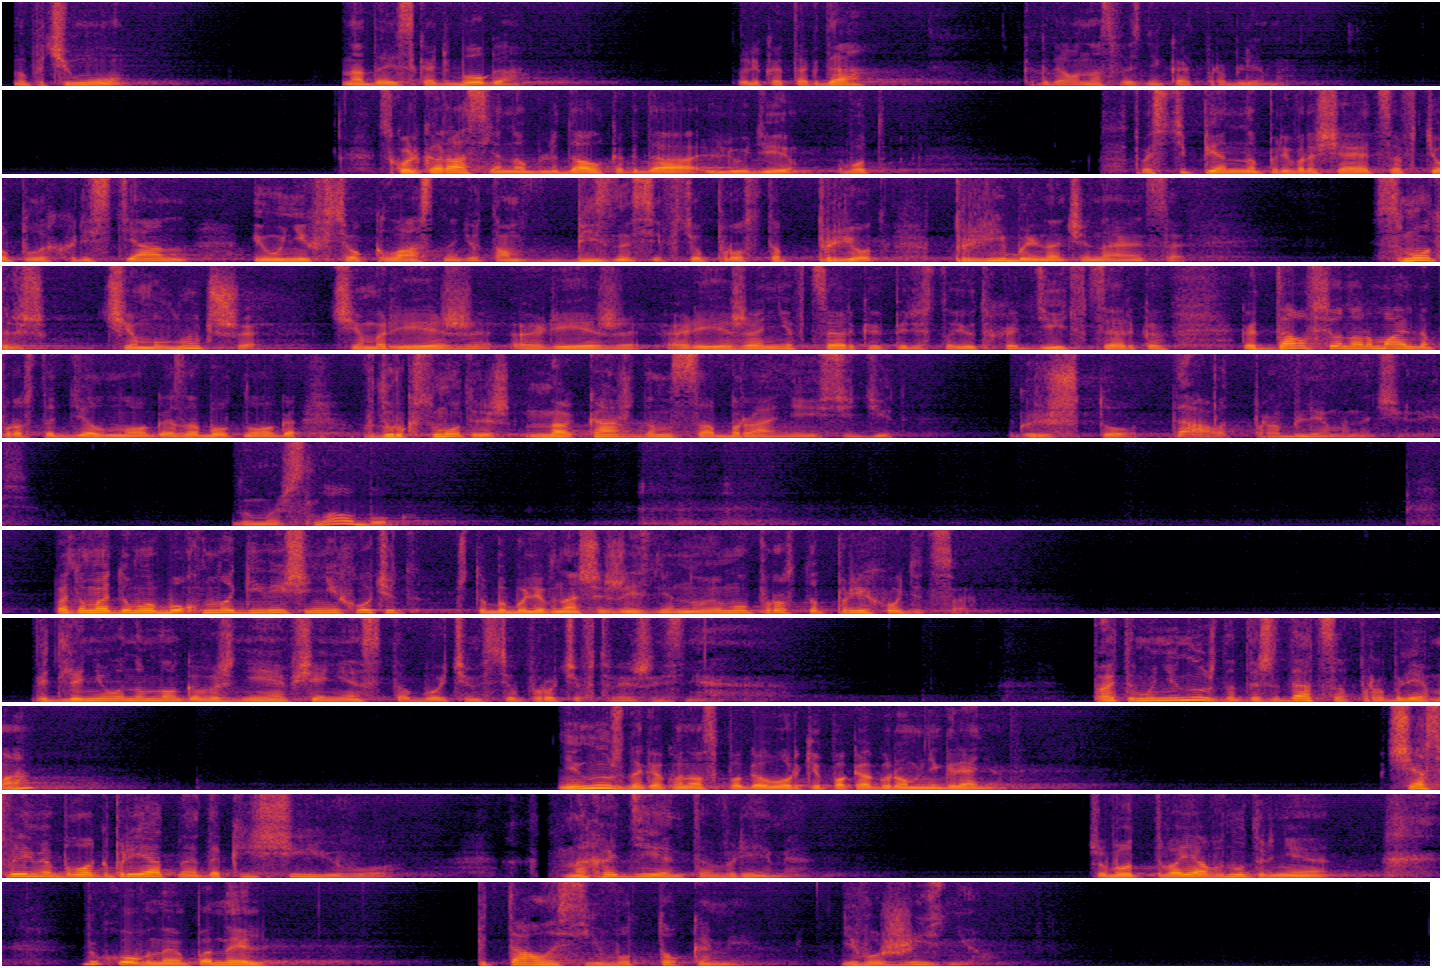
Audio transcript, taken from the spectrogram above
Но почему надо искать Бога, только тогда, когда у нас возникают проблемы. Сколько раз я наблюдал, когда люди вот постепенно превращаются в теплых христиан, и у них все классно идет, там в бизнесе все просто прет, прибыль начинается. Смотришь, чем лучше, чем реже, реже, реже они в церковь, перестают ходить в церковь. Говорят, да, все нормально, просто дел много, забот много. Вдруг смотришь, на каждом собрании сидит Говорю, что? Да, вот проблемы начались. Думаешь, слава Богу. Поэтому я думаю, Бог многие вещи не хочет, чтобы были в нашей жизни, но ему просто приходится. Ведь для него намного важнее общение с тобой, чем все прочее в твоей жизни. Поэтому не нужно дожидаться проблем, а? Не нужно, как у нас в поговорке, пока гром не грянет – Сейчас время благоприятное, так ищи его. Находи это время. Чтобы вот твоя внутренняя духовная панель питалась его токами, его жизнью.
